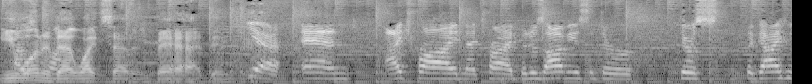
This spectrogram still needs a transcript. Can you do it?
you wanted trying- that white Saturn bad, didn't you? Yeah, and I tried and I tried, but it was obvious that there were there was the guy who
